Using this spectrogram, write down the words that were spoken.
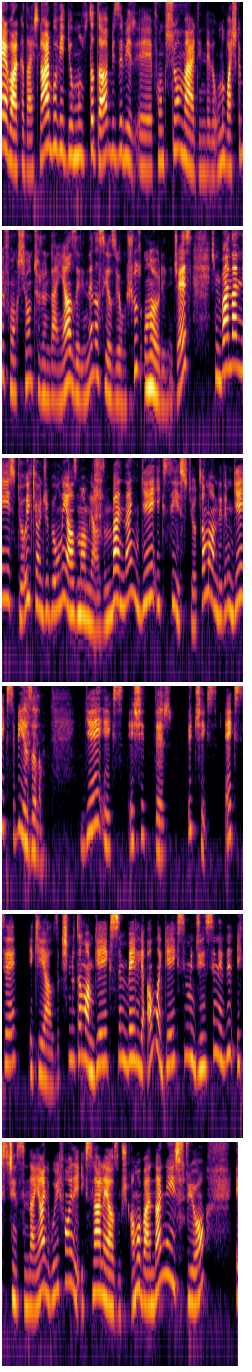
Merhaba arkadaşlar. Bu videomuzda da bize bir e, fonksiyon verdiğinde ve onu başka bir fonksiyon türünden yaz dediğinde nasıl yazıyormuşuz onu öğreneceğiz. Şimdi benden ne istiyor? İlk önce bir onu yazmam lazım. Benden gx'i istiyor. Tamam dedim. gx'i bir yazalım. gx eşittir 3x eksi 2 yazdık. Şimdi tamam gx'im belli ama gx'imin cinsi nedir? x cinsinden. Yani bu ifadeyi x'lerle yazmış. Ama benden ne istiyor?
